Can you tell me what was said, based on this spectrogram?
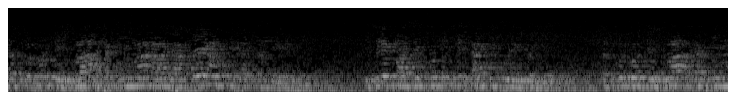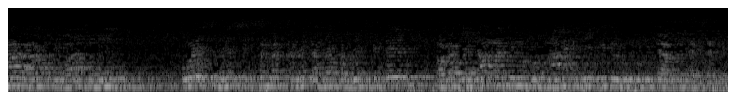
सतगुरु को तेबा अगर महाराज आते आपके दर्शन दे रहे पिछले पासे छोटी सी टाटी खुली हुई है सतगुरु को तेजवा अगर महाराज की बात सुनी पूरे समय सिख संगत समेत आंध्र प्रदेश के अगर जयतामा जी में गुरु नानक देव जी के रूप में आपको दर्शन है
